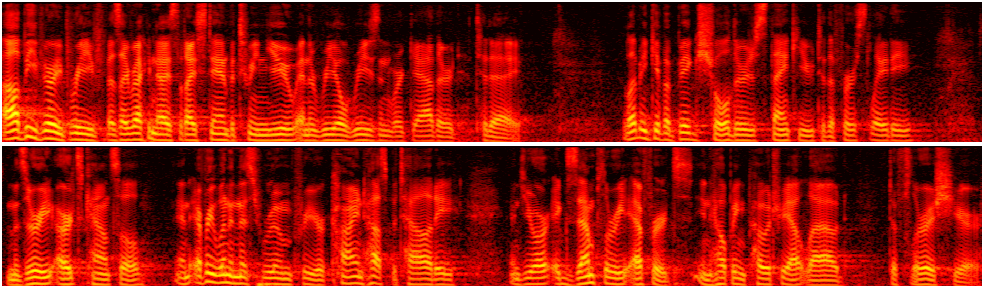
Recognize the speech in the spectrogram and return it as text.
I'll be very brief as I recognize that I stand between you and the real reason we're gathered today. Let me give a big shoulders thank you to the First Lady, the Missouri Arts Council, and everyone in this room for your kind hospitality and your exemplary efforts in helping Poetry Out Loud to flourish here.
